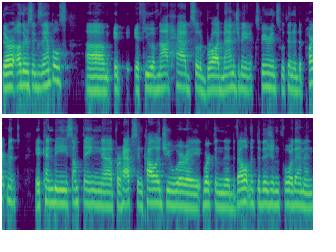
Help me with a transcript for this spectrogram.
there are others examples. Um, it, if you have not had sort of broad management experience within a department, it can be something, uh, perhaps in college you were a, worked in the development division for them and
